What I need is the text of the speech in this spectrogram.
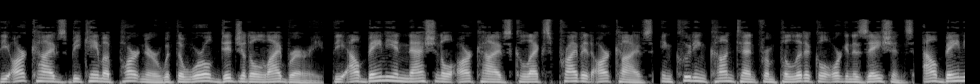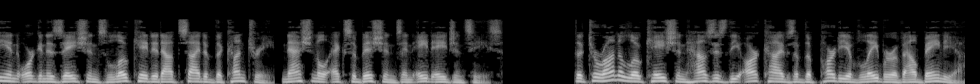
the archives became a partner with the World Digital Library. The Albanian National Archives collects private archives, including content from political organizations, Albanian organizations located outside of the country, national exhibitions, and aid agencies. The Tirana location houses the archives of the Party of Labour of Albania.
